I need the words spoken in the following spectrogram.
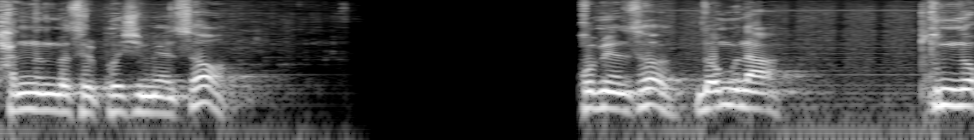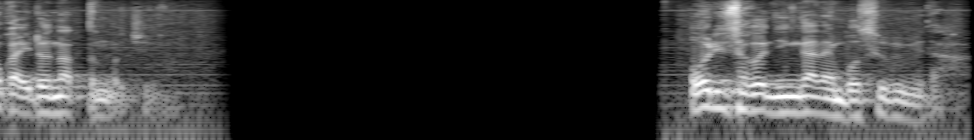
받는 것을 보시면서 보면서 너무나 분노가 일어났던 거죠. 어리석은 인간의 모습입니다.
